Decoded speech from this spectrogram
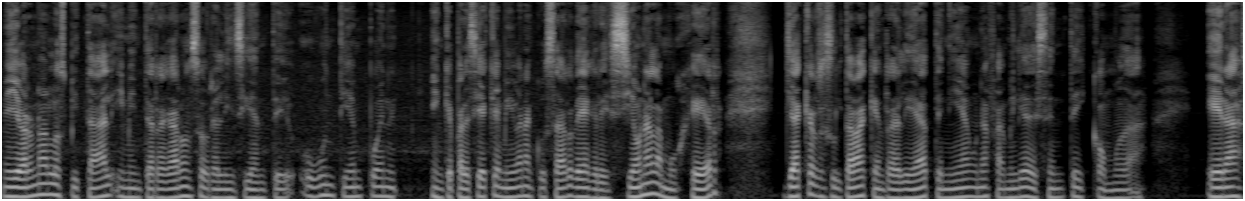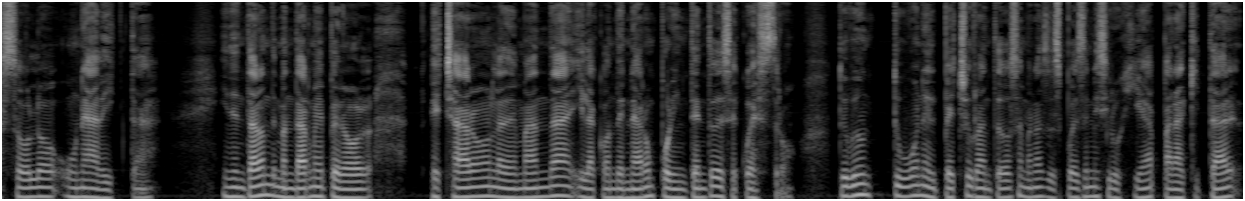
Me llevaron al hospital y me interrogaron sobre el incidente. Hubo un tiempo en, en que parecía que me iban a acusar de agresión a la mujer, ya que resultaba que en realidad tenía una familia decente y cómoda. Era solo una adicta. Intentaron demandarme, pero echaron la demanda y la condenaron por intento de secuestro. Tuve un tubo en el pecho durante dos semanas después de mi cirugía para quitar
